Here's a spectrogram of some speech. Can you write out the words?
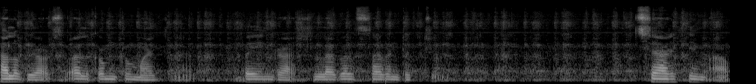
Hello viewers, welcome to my channel. Pain Rush level 73. Cheer him up.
